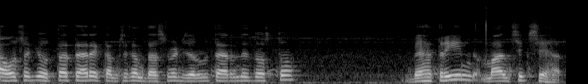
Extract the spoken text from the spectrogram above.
हो सके उतना तैरे। कम से कम दस मिनट ज़रूर तैर दोस्तों। बेहतरीन मानसिक सेहत।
